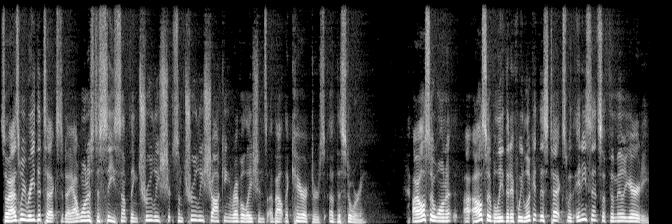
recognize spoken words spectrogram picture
So, as we read the text today, I want us to see something truly, sh- some truly shocking revelations about the characters of the story. I also want to, I also believe that if we look at this text with any sense of familiarity,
